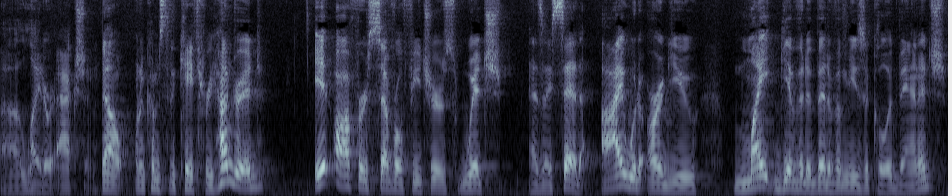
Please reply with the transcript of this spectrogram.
uh, lighter action. Now, when it comes to the K300, it offers several features which, as I said, I would argue might give it a bit of a musical advantage,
